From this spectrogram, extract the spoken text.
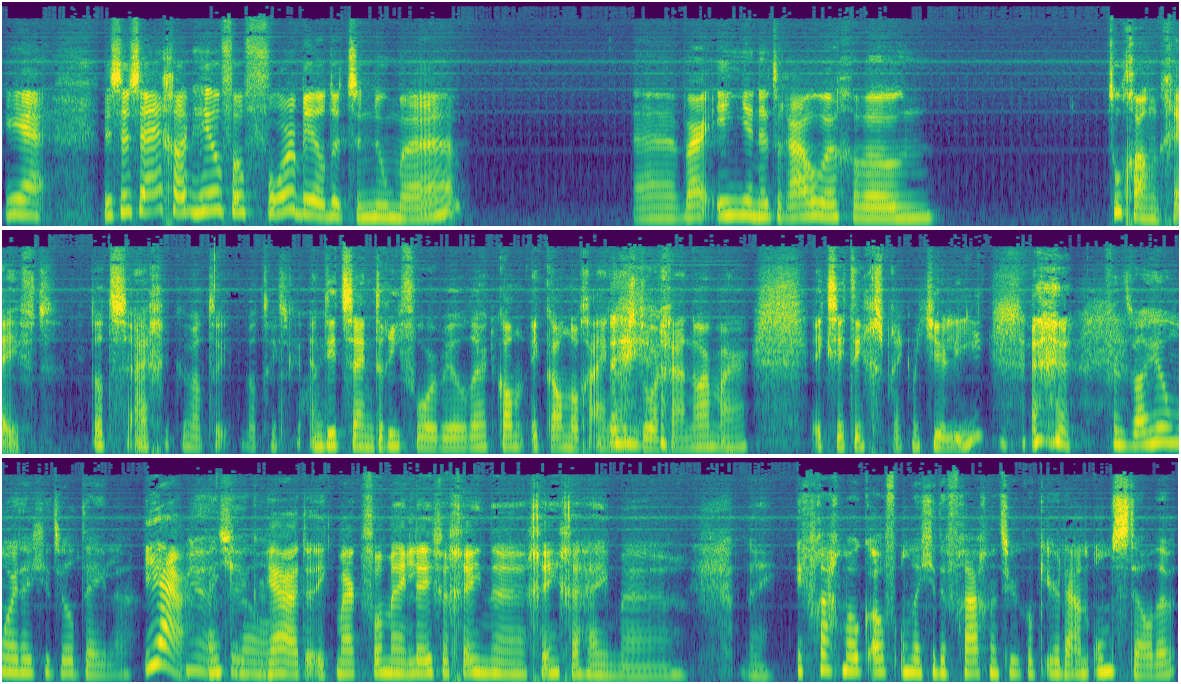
ja. Dus er zijn gewoon heel veel voorbeelden te noemen. Uh, waarin je het rouwen gewoon toegang geeft. Dat is eigenlijk wat ik. Wat ik en dit zijn drie voorbeelden. Ik kan, ik kan nog eindeloos doorgaan hoor, maar ik zit in gesprek met jullie. ik vind het wel heel mooi dat je het wilt delen. Ja, ja dankjewel. Ja, ik maak van mijn leven geen, uh, geen geheim. Uh, nee. Ik vraag me ook af, omdat je de vraag natuurlijk ook eerder aan ons stelde.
